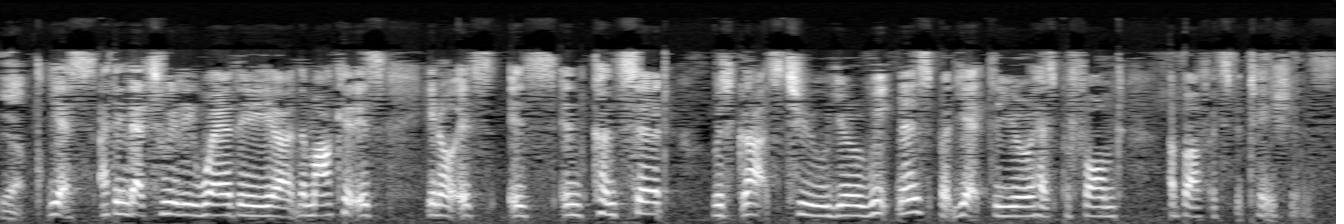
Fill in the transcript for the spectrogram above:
yeah. Yes, I think that's really where the, uh, the market is, you know, it's, it's in concert with regards to euro weakness, but yet the euro has performed above expectations.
